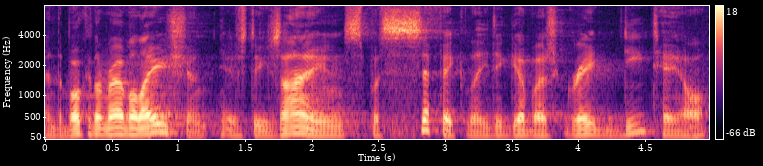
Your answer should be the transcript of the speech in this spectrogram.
And the book of the Revelation is designed specifically to give us great detail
